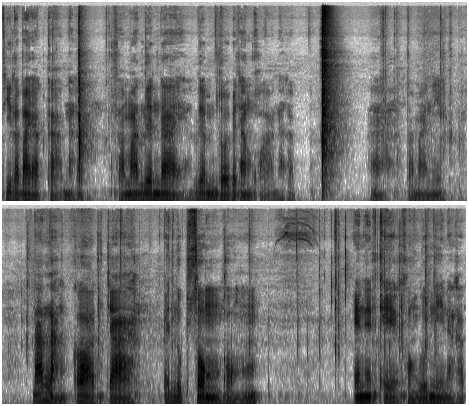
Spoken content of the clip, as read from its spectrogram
ที่ระบายอากาศนะครับ สามารถเลื่อนได้เลื่อนโดยไปทางขวานะครับประมาณนี้ ด้านหลังก็จะเป็นรูปทรงของ NHK ของรุ่นนี้นะครับ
